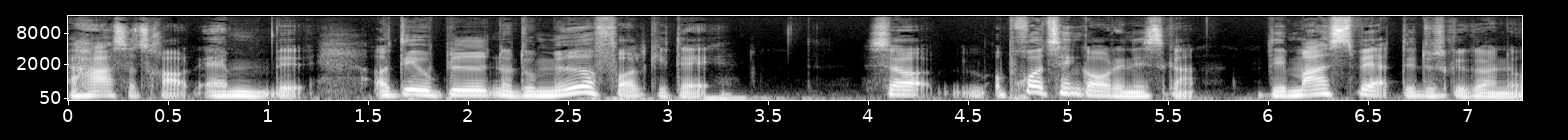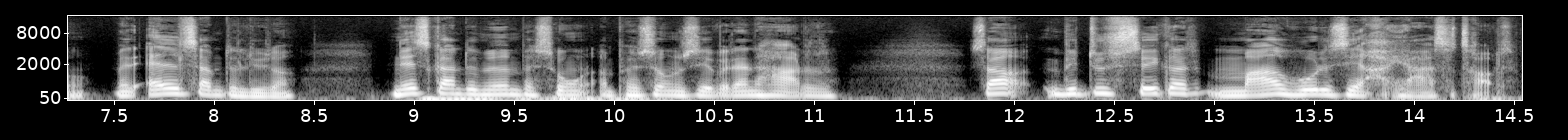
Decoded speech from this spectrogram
jeg har så travlt. Jamen, Og det er jo blevet, når du møder folk i dag, så og prøv at tænke over det næste gang. Det er meget svært, det du skal gøre nu. Men alle sammen, der lytter. Næste gang du møder en person, og personen siger, hvordan har du det? Så vil du sikkert meget hurtigt sige, at jeg har så travlt.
